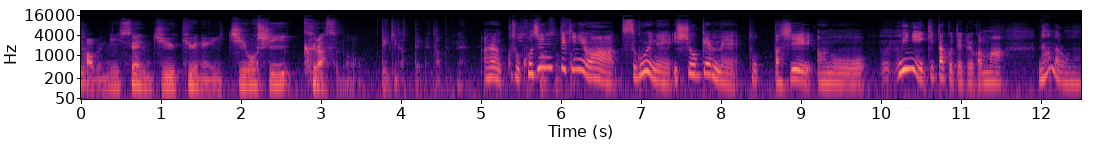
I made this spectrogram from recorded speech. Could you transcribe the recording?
ん。多分2019年一押しクラスの出来だったよね多分。ねあれそう個人的にはすごいね一生懸命撮ったしあの見に行きたくてというかまあなんだろうな。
